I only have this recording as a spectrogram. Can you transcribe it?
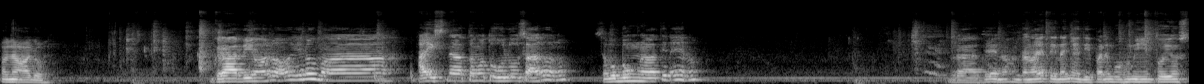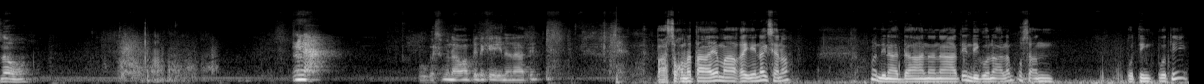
Panalo. Grabe yung ano, yun know, mga ice na tumutulo sa ano, no? Sa bubong natin, ayan, no? Grabe, no? Hanggang ngayon, tingnan nyo, hindi pa rin humihinto yung snow. Nga! Hugas mo na ang pinakainan natin. Pasok na tayo mga kainags, ano? Oh, dinadaanan natin, hindi ko na alam kung saan puting-puti.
